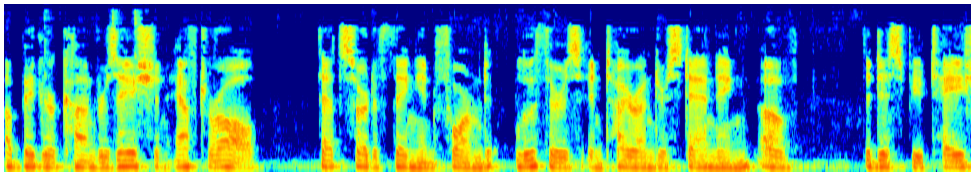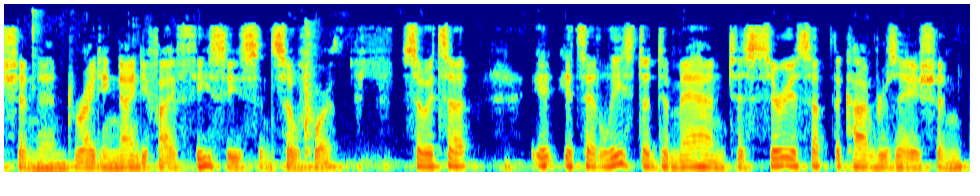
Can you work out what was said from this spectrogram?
a bigger conversation. After all, that sort of thing informed Luther's entire understanding of the disputation and writing 95 theses and so forth. So it's a, it, it's at least a demand to serious up the conversation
